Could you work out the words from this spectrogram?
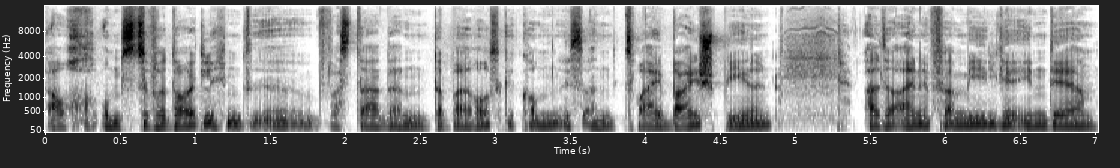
auch, um es zu verdeutlichen, äh, was da dann dabei rausgekommen ist, an zwei Beispielen. Also eine Familie, in der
